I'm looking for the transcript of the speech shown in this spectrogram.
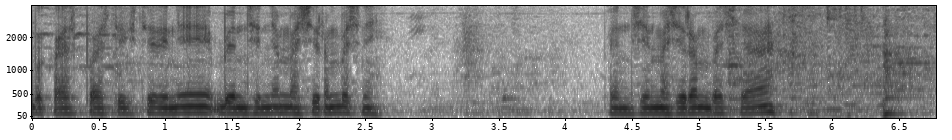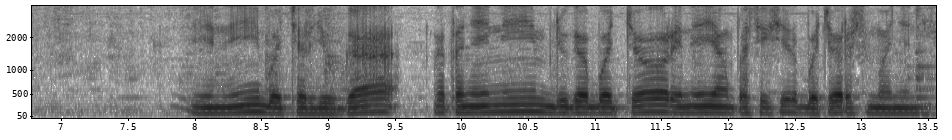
bekas plastik steel ini bensinnya masih rembes nih bensin masih rembes ya. Ini bocor juga. Katanya ini juga bocor. Ini yang plastik bocor semuanya nih.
